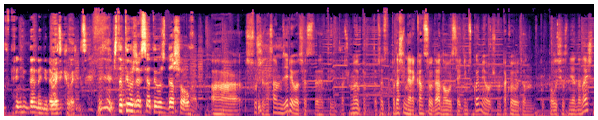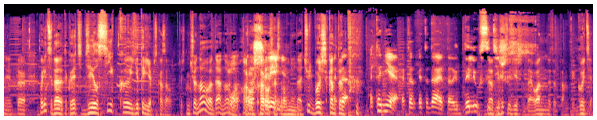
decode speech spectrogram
про Nintendo не давать говорить. Что ты уже все, ты уже дошел. А, слушай, на самом деле, вот сейчас ты, в общем, мы, собственно, подошли, наверное, к концу, да, новости о Gamescom, в общем, такой вот он получился неоднозначный. Это, в принципе, да, это, знаете, DLC к E3, я бы сказал. То есть ничего нового, да, но О, хорош- хорошее расширение. сравнение. да, чуть больше контента. Это не, это, это да, это Deluxe Да, Edition. Deluxe Edition, да, он, это, там, Готи.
